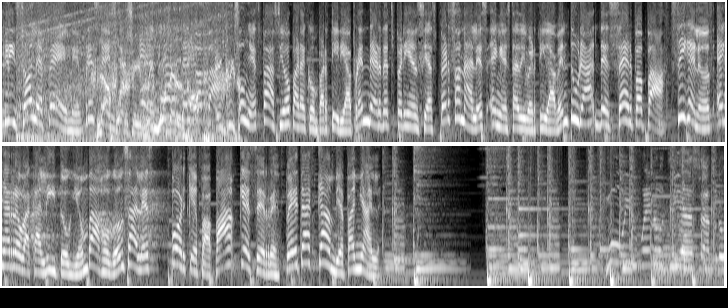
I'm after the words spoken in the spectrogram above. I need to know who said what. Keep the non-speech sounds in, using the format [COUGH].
Speaker 1: Crisol FM presenta
Speaker 2: La fuerza y
Speaker 1: El
Speaker 2: ritmo
Speaker 1: Blog
Speaker 2: del
Speaker 1: del
Speaker 2: pop
Speaker 1: Papá,
Speaker 2: en Crisol.
Speaker 1: Un espacio para compartir y aprender de experiencias personales en esta divertida aventura de ser papá. Síguenos en arroba calito-gonzález porque papá que se respeta cambia pañal.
